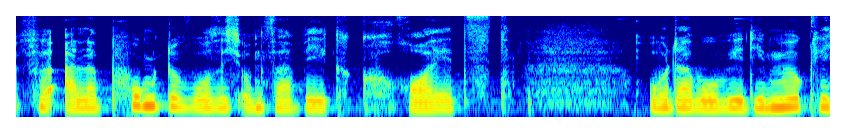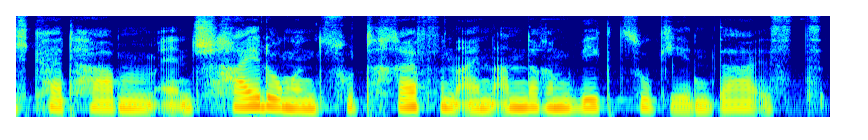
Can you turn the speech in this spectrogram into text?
für alle Punkte, wo sich unser Weg kreuzt oder wo wir die Möglichkeit haben, Entscheidungen zu treffen, einen anderen Weg zu gehen, da ist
